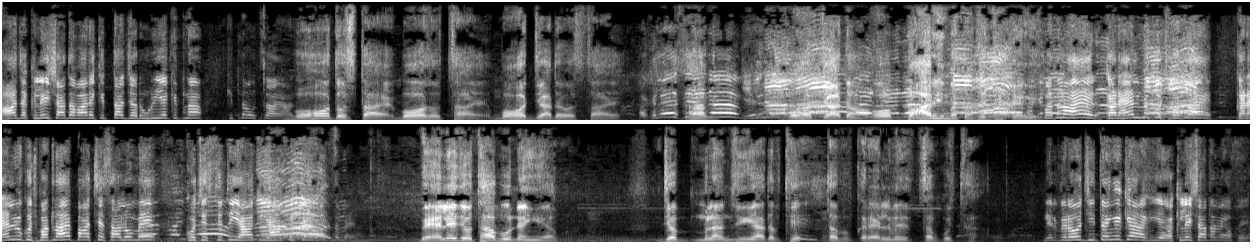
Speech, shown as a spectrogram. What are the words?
आज अखिलेश यादव आ रहे कितना ज़रूरी है कितना कितना उत्साह है बहुत उत्साह है बहुत उत्साह है बहुत ज़्यादा उत्साह है। हम बहुत ज़्यादा और भारी मतों से जीतेंगे। बदला है करहल में कुछ बदला है। करहल में कुछ बदला है पाँच छह सालों में? कुछ स्थिति यहाँ की यहाँ पे क्या है? पहले जो था वो नहीं है अब। जब मुलायम सिंह यादव थे तब करेल में सब कुछ था। निर्विरोध जीतेंगे क्या अखिलेश यादव यहाँ से?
